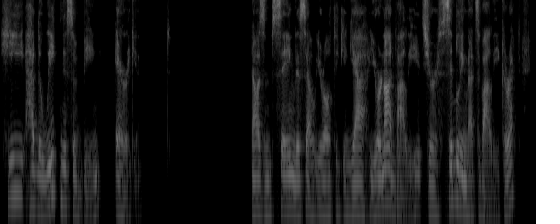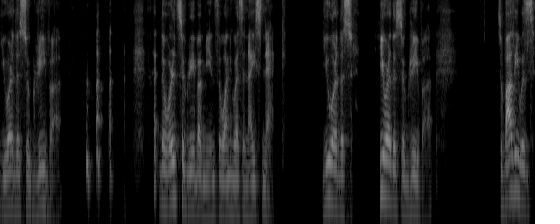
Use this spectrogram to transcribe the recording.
he had the weakness of being arrogant. Now, as I'm saying this out, you're all thinking, yeah, you're not Vali. It's your sibling that's Vali, correct? You are the Sugriva. the word Sugriva means the one who has a nice neck. You are the you are the Sugriva. So Vali was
